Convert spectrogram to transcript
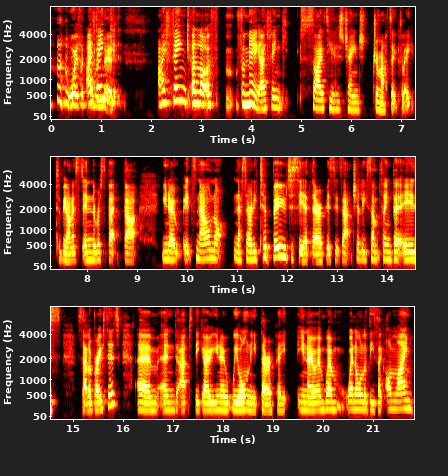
what is a common I think. Myth? I think a lot of, for me, I think society has changed dramatically, to be honest, in the respect that, you know, it's now not necessarily taboo to see a therapist. It's actually something that is celebrated um, and actually go, you know, we all need therapy, you know, and when when all of these like online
